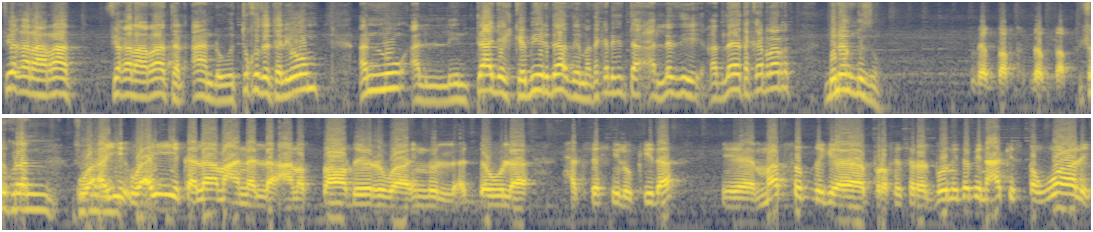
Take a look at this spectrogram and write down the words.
في قرارات في قرارات الآن لو اتخذت اليوم أنه الإنتاج الكبير ده زي ما ذكرت أنت الذي قد لا يتكرر بننقذه بالضبط بالضبط. شكرا شكرا. وأي وأي كلام عن عن الصادر وإنه ال- الدولة حتسهل وكده إيه، ما تصدق يا بروفيسور البوني ده بينعكس طوالي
